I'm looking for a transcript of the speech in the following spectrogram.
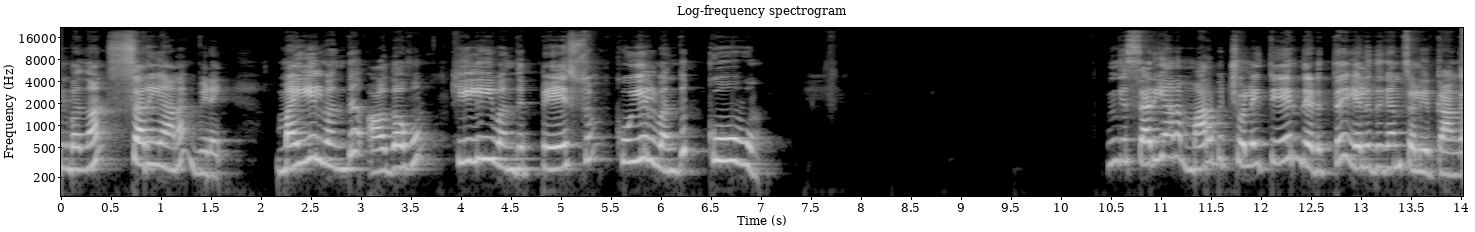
என்பதுதான் சரியான விடை. மயில் வந்து அகவும் கிளி வந்து பேசும் குயில் வந்து கூவும். இங்கே சரியான மரபு சொல்லை தேர்ந்தெடுத்து எழுதுகன்னு சொல்லியிருக்காங்க.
